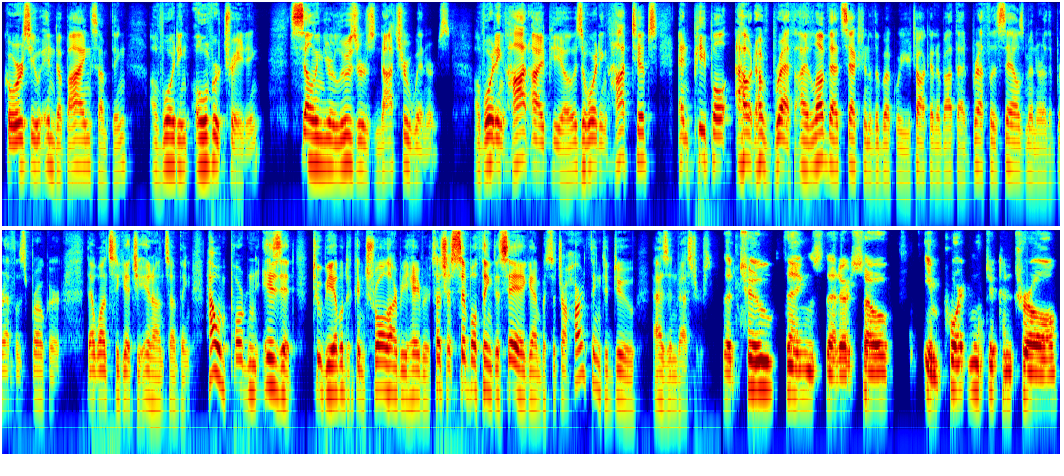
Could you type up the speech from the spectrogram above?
coerce you into buying something, avoiding over trading, selling your losers, not your winners avoiding hot IPOs, avoiding hot tips, and people out of breath. I love that section of the book where you're talking about that breathless salesman or the breathless broker that wants to get you in on something. How important is it to be able to control our behavior? Such a simple thing to say again, but such a hard thing to do as investors. The two things that are so important to control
